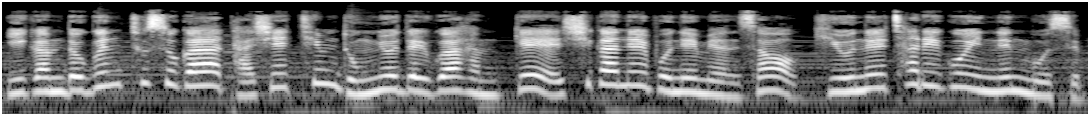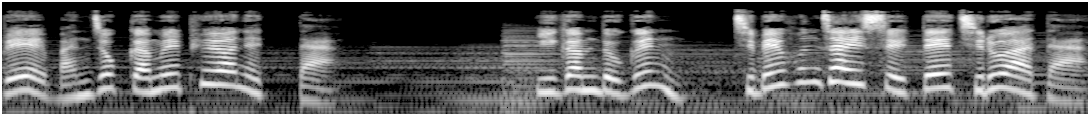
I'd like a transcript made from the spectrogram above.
이 감독은 투수가 다시 팀 동료들과 함께 시간을 보내면서 기운을 차리고 있는 모습에 만족감을 표현했다. 이 감독은 집에 혼자 있을 때 지루하다.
